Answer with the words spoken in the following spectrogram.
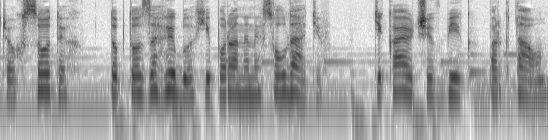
трьохсотих, тобто загиблих і поранених солдатів, тікаючи в бік Парктаун.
